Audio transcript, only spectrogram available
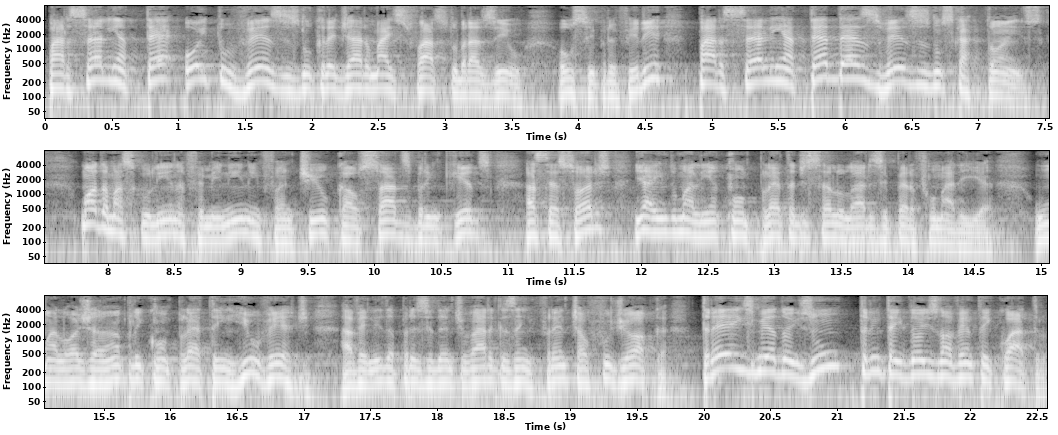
Parcelem até oito vezes no crediário mais fácil do Brasil. Ou, se preferir, parcelem até 10 vezes nos cartões. Moda masculina, feminina, infantil, calçados, brinquedos, acessórios e ainda uma linha completa de celulares e perfumaria. Uma loja ampla e completa em Rio Verde, Avenida Presidente Vargas, em frente ao Fujioka. 3621-3294.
